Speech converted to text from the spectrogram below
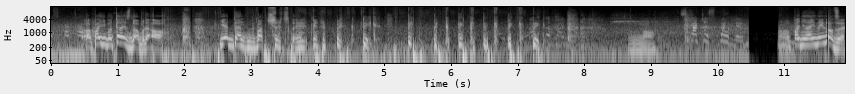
poskakała. O, pani, bo to jest dobre, o. Jeden, dwa, trzy, cztery, pięć, pyk, pyk, pyk, pyk, pyk, pyk, pyk, pyk. No. Skaczę z panem. no. Pani na innej nodze.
